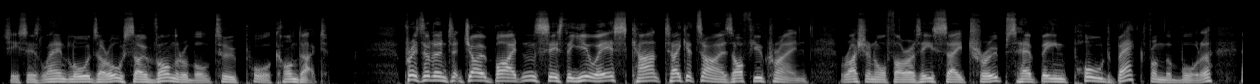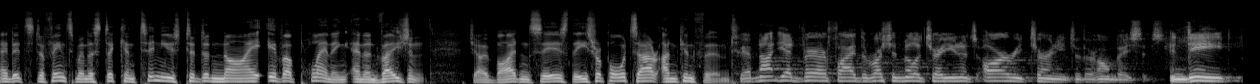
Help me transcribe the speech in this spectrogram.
She says landlords are also vulnerable to poor conduct. President Joe Biden says the US can't take its eyes off Ukraine. Russian authorities say troops have been pulled back from the border, and its defense minister continues to deny ever planning an invasion. Joe Biden says these reports are unconfirmed. We have not yet verified the Russian military units are returning to their home bases. Indeed,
